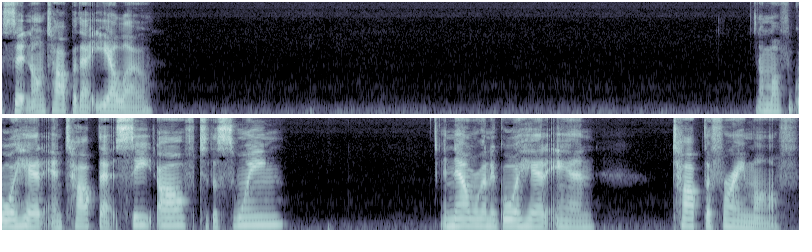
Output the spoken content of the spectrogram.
sitting on top of that yellow. I'm going to go ahead and top that seat off to the swing. And now we're going to go ahead and top the frame off.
